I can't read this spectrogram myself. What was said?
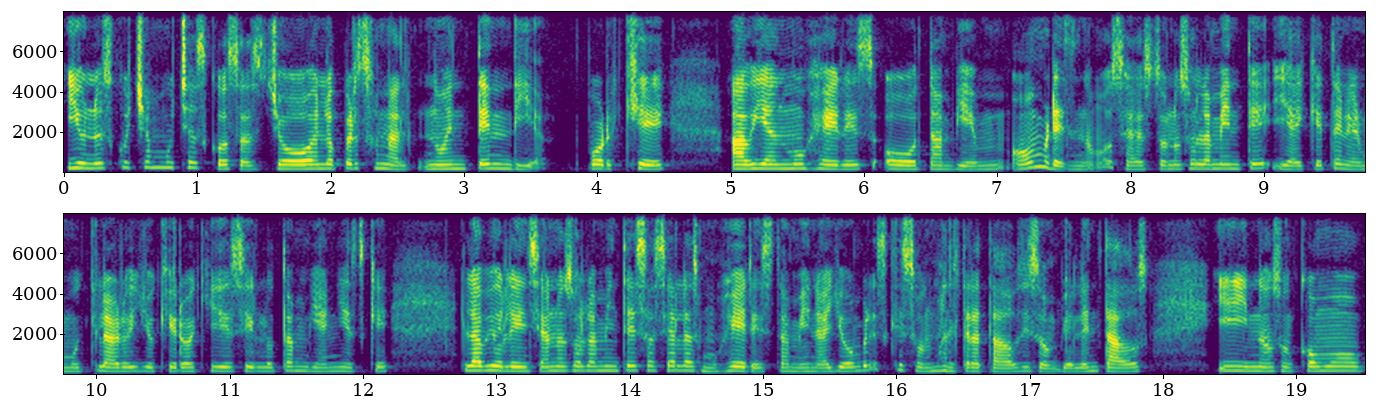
Y uno escucha muchas cosas. Yo en lo personal no entendía por qué habían mujeres o también hombres, ¿no? O sea, esto no solamente, y hay que tener muy claro, y yo quiero aquí decirlo también, y es que la violencia no solamente es hacia las mujeres, también hay hombres que son maltratados y son violentados y no son como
